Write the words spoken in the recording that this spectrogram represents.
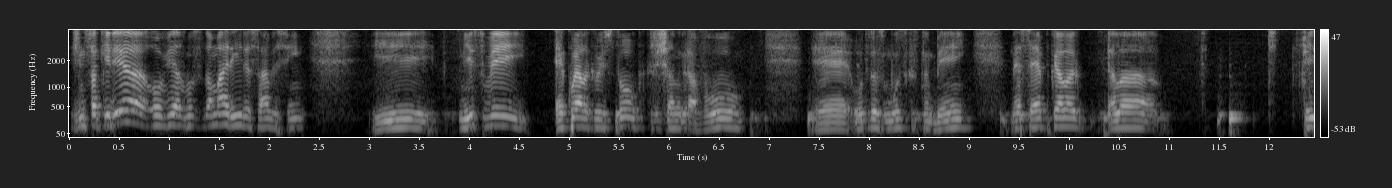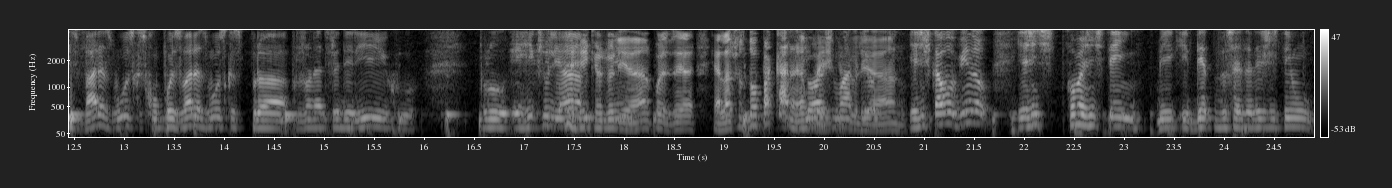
A gente só queria ouvir as músicas da Marília, sabe assim? E nisso veio É Com Ela Que Eu Estou, que o Cristiano gravou, é, outras músicas também. Nessa época ela, ela fez várias músicas, compôs várias músicas para o João Neto Frederico, pro Henrique Juliano. Henrique também. Juliano, pois é. Ela ajudou pra caramba, Jorge Henrique Matheus. Juliano. E a gente ficava ouvindo, e a gente, como a gente tem meio que dentro do sertanejo, a gente tem um,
